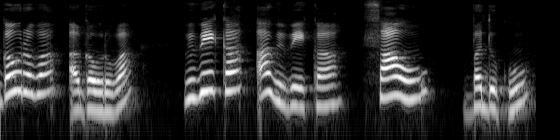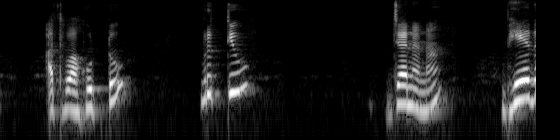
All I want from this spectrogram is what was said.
ಗೌರವ, ಅಗೌರವ, ವಿವೇಕ, ಅವಿವೇಕ, ಸಾವು, ಬದುಕು, ಅಥವಾ ಹುಟ್ಟು, ಮೃತ್ಯು ಜನನ ಭೇದ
